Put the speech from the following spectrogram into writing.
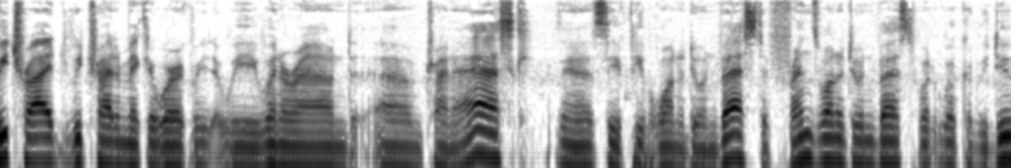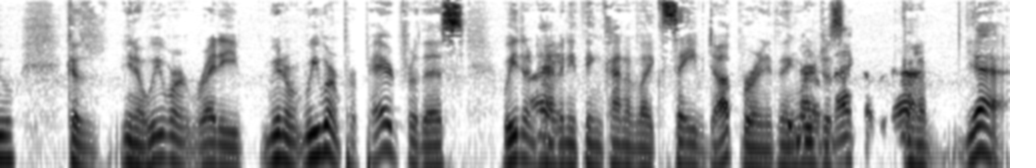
we tried, we tried to make it work. We, we went around, um, trying to ask, you know, see if people wanted to invest, if friends wanted to invest, what, what could we do? Cause, you know, we weren't ready. We don't, we weren't prepared for this. We didn't have anything kind of like saved up or anything. We are just backup with that. kind of, yeah,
